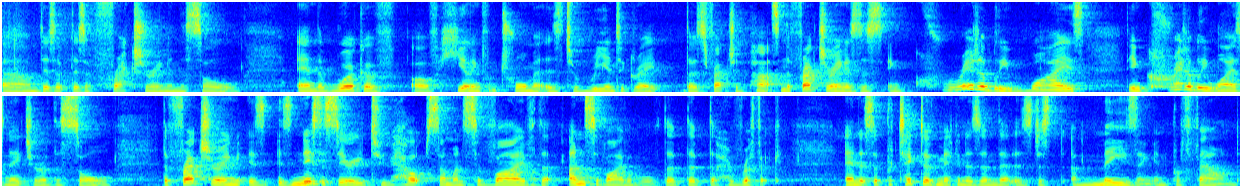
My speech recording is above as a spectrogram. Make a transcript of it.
um, there's, a, there's a fracturing in the soul. And the work of, of healing from trauma is to reintegrate those fractured parts. And the fracturing is this incredibly wise the incredibly wise nature of the soul. The fracturing is, is necessary to help someone survive the unsurvivable, the, the, the horrific. And it's a protective mechanism that is just amazing and profound.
